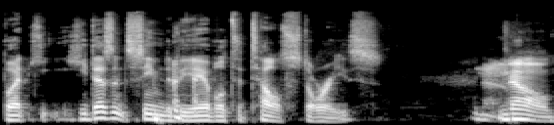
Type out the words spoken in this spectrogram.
but he, he doesn't seem to be able to tell stories. no. no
